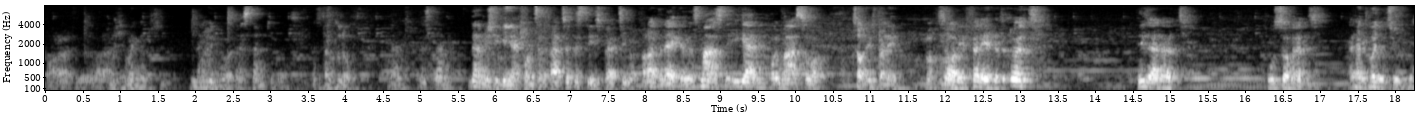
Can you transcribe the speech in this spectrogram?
Van rajtad az varázs. Vagy ha meg nem. Nem, hogy volt? ezt nem tudod. Ezt nem tudom. Nem, ezt nem. De nem is igényel koncentrációt, ez 10 percig ott van rajtad, elkezdesz mászni, igen, hogy mászol, Szalír felé. Szalér felé, tehát 5, 15, 25, eddig Hát vagy- tudsz jutni.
